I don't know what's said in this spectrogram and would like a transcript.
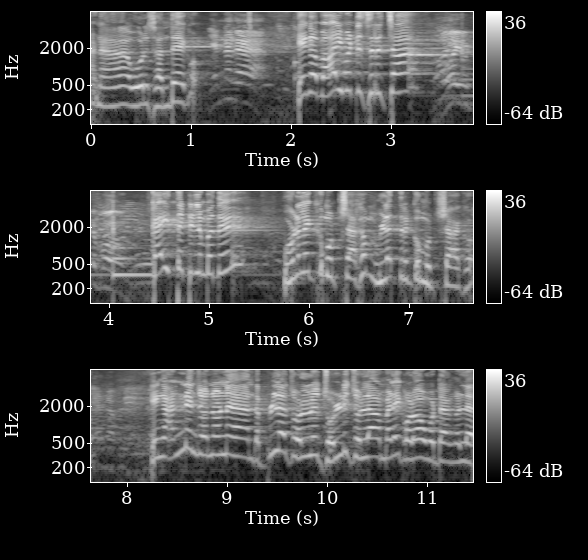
ஆனால் ஒரு சந்தேகம். எங்க வாய் விட்டு சிரிச்சா? கைத்தட்டல் என்பது உடலுக்கு உற்சாகம் உள்ளத்திற்கும் உற்சாகம். எங்க அண்ணன் சொன்னோன்னே அந்த பிள்ளை சொல்லு சொல்லி சொல்லாமலே குழவ போட்டாங்கல்ல.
